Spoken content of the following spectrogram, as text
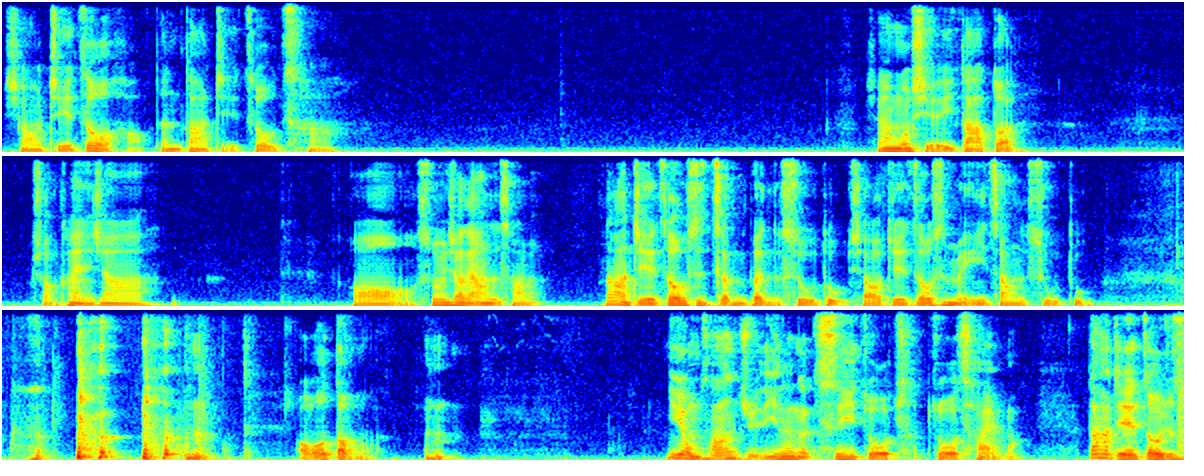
小节奏好，但大节奏差。现在我写了一大段，想看一下。哦，说一下两者差别。大节奏是整本的速度，小节奏是每一章的速度。哦，我懂了，因为我们上次举例那个吃一桌桌菜嘛，大节奏就是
